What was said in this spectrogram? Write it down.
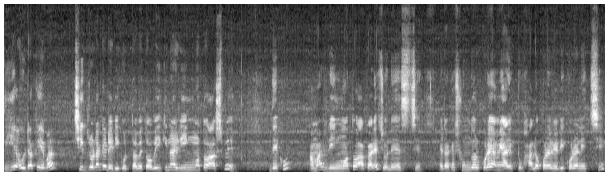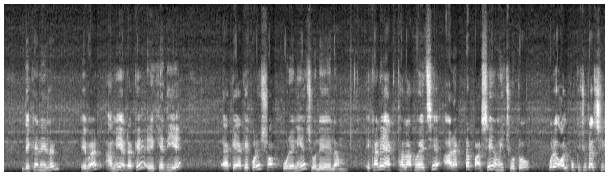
দিয়ে ওইটাকে এবার ছিদ্রটাকে রেডি করতে হবে। তবেই কিনা রিং মতো আসবে। দেখুন, আমার রিং মতো আকারে চলে এসছে। এটাকে সুন্দর করে আমি আরেকটু ভালো করে রেডি করে নিচ্ছি। দেখে নিলেন। এবার আমি এটাকে রেখে দিয়ে একে একে করে সব করে নিয়ে চলে এলাম। এখানে এক থালা হয়েছে। আর একটা পাশে আমি ছোট করে অল্প কিছুটা ছিল,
